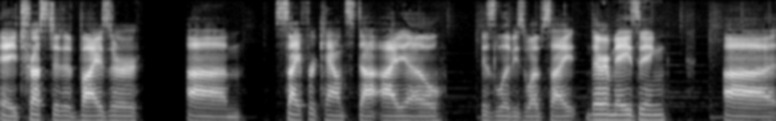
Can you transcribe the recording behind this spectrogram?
a trusted advisor, um, cyphercounts.io is Libby's website. They're amazing. Uh,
